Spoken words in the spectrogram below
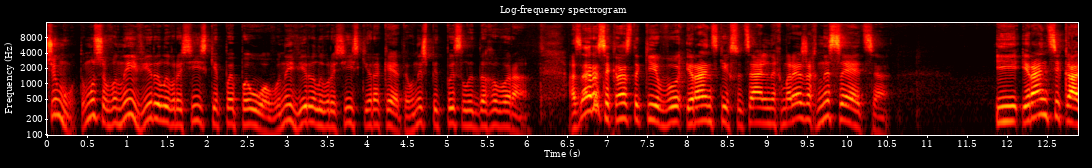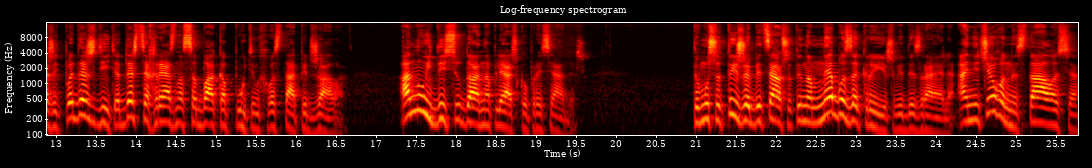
Чому? Тому що вони вірили в російське ППО, вони вірили в російські ракети, вони ж підписували договора. А зараз якраз таки в іранських соціальних мережах несеться. І іранці кажуть: подождіть, а де ж ця грязна собака Путін хвоста піджала? А ну йди сюди на пляшку присядеш. Тому що ти ж обіцяв, що ти нам небо закриєш від Ізраїля, а нічого не сталося.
